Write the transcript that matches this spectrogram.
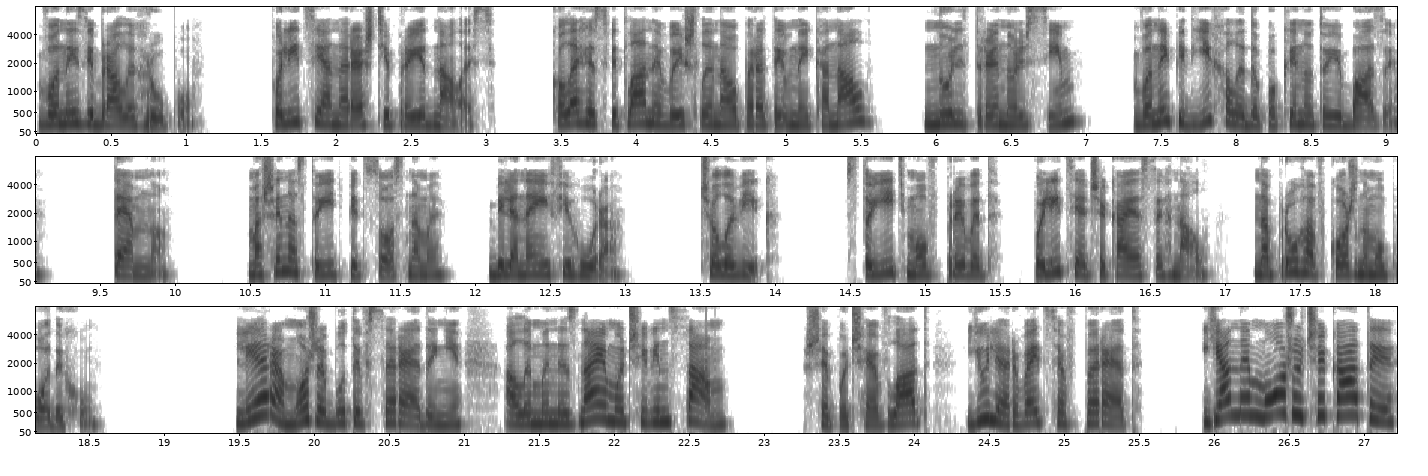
Вони зібрали групу. Поліція нарешті приєдналась. Колеги Світлани вийшли на оперативний канал 0307. Вони під'їхали до покинутої бази. Темно. Машина стоїть під соснами. Біля неї фігура. Чоловік. Стоїть, мов привид. Поліція чекає сигнал. Напруга в кожному подиху. Лєра може бути всередині, але ми не знаємо, чи він сам. шепоче Влад, Юля рветься вперед. Я не можу чекати.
